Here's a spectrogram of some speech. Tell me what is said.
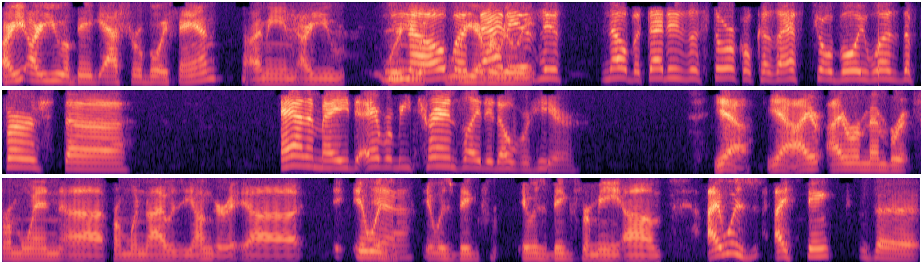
are you are you a big Astro Boy fan? I mean, are you? Were no, you, but you that really... is his. No, but that is historical because Astro Boy was the first uh, anime to ever be translated over here. Yeah, yeah, I I remember it from when uh from when I was younger. Uh it, it was Yeah. it was big it was big for me. Um I was I think the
